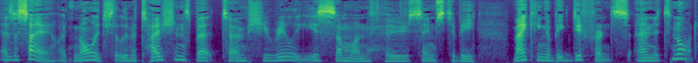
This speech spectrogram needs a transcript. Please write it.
as I say, I acknowledge the limitations, but um, she really is someone who seems to be making a big difference. And it's not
